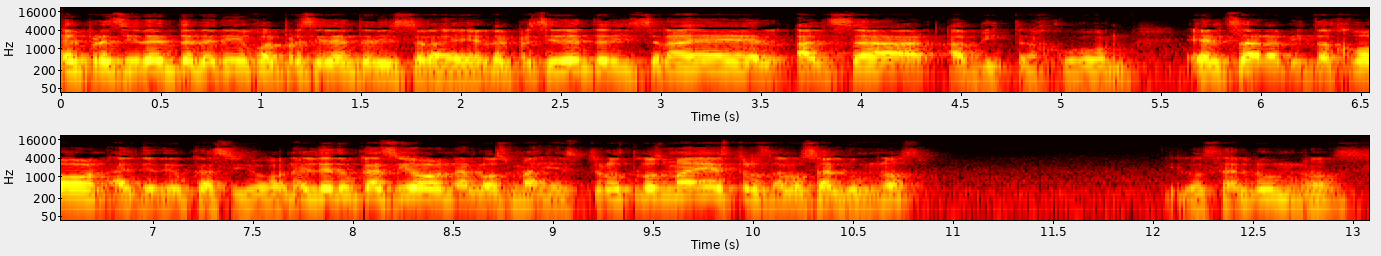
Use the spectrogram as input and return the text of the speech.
El presidente le dijo al presidente de Israel, el presidente de Israel al zar Abitajón, el zar Abitajón al de educación, el de educación a los maestros, los maestros a los alumnos. Y los alumnos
